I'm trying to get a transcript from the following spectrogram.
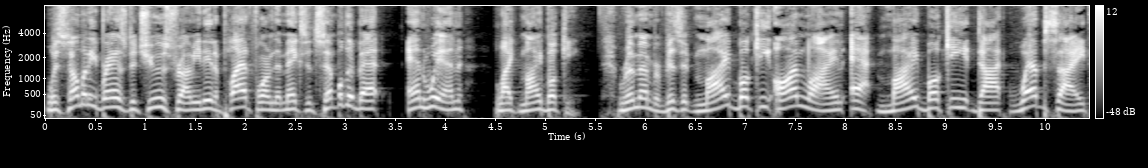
With so many brands to choose from, you need a platform that makes it simple to bet and win, like MyBookie. Remember, visit MyBookie online at mybookie.website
